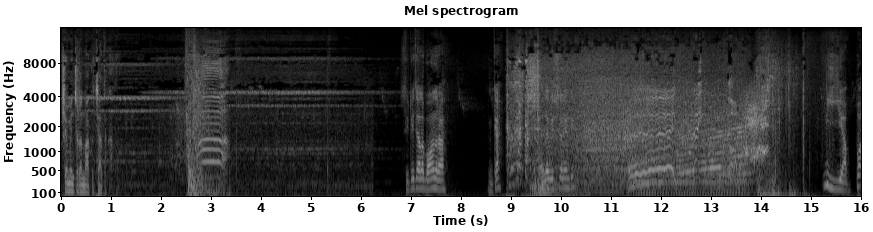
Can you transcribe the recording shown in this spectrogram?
క్షమించడం నాకు చేత కాదు. సిటీ చాలా బాగుందిరా. ఇంకా? వైజాగ్ విషయాలు ఏంటి అబ్బా!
